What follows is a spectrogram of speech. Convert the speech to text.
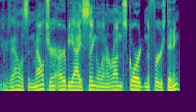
There's Allison Melcher, RBI single and a run scored in the first inning.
